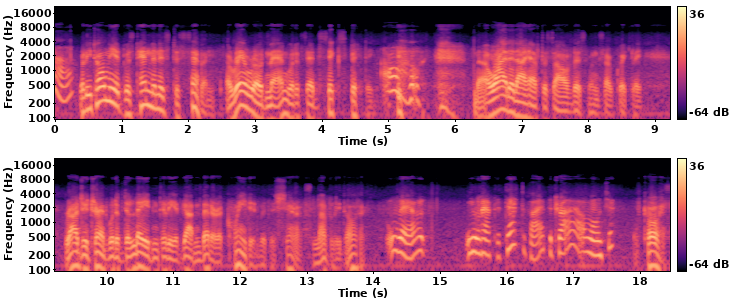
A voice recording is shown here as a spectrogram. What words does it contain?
Huh? Well, he told me it was ten minutes to seven. A railroad man would have said six fifty. Oh, Now, why did I have to solve this one so quickly? Roger Trent would have delayed until he had gotten better acquainted with the sheriff's lovely daughter. well, you'll have to testify at the trial, won't you? Of course.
